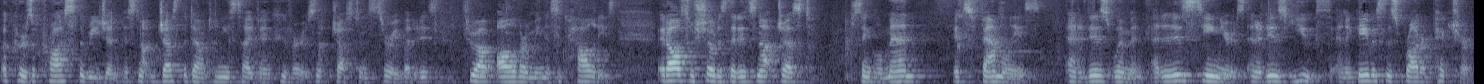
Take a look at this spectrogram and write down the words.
occurs across the region. It's not just the downtown east side Vancouver, it's not just in Surrey, but it is throughout all of our municipalities. It also showed us that it's not just single men, it's families, and it is women, and it is seniors, and it is youth, and it gave us this broader picture.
